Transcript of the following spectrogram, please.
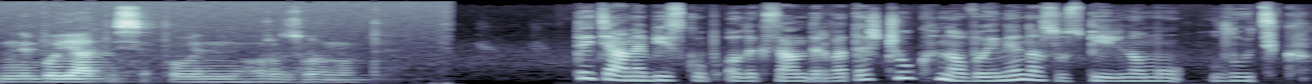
Не боятися повинен його розгорнути. Тетяна Біскуп, Олександр Ватащук. Новини на Суспільному. Луцьк.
